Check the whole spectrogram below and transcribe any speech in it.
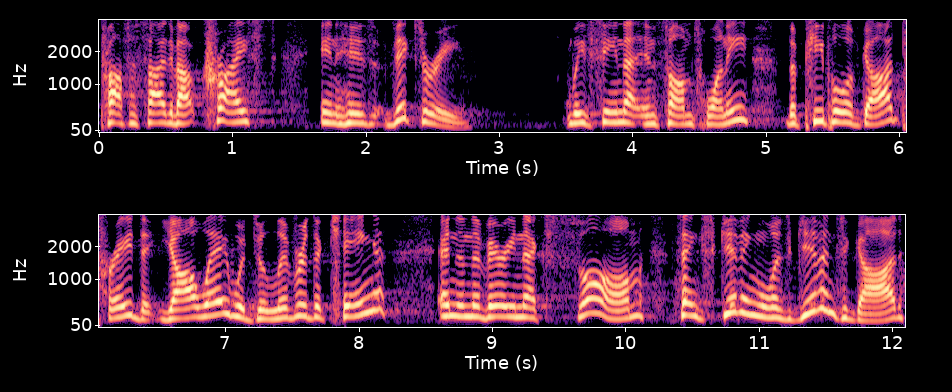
prophesied about Christ in his victory. We've seen that in Psalm 20, the people of God prayed that Yahweh would deliver the king. And in the very next psalm, thanksgiving was given to God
